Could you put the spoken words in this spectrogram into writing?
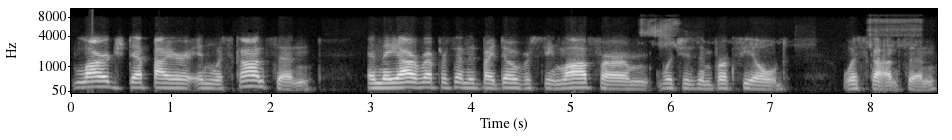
large debt buyer in Wisconsin, and they are represented by Doberstein Law Firm, which is in Brookfield, Wisconsin.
